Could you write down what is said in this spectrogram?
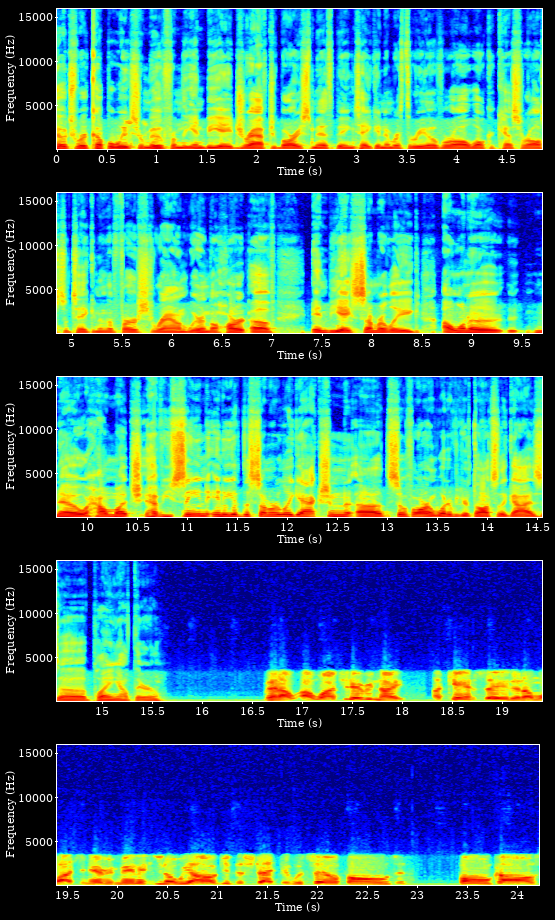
Coach, we're a couple weeks removed from the NBA draft. Jabari Smith being taken number three overall. Walker Kessler also taken in the first round. We're in the heart of NBA Summer League. I want to know how much have you seen any of the Summer League action uh, so far, and what are your thoughts of the guys uh, playing out there? Man, I, I watch it every night. I can't say that I'm watching every minute. You know, we all get distracted with cell phones and phone calls,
